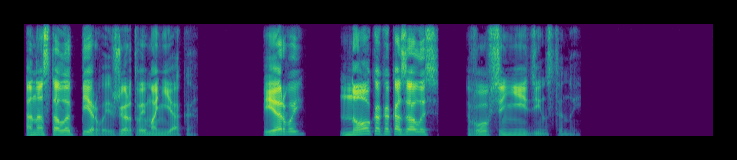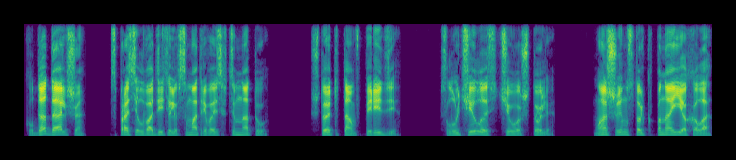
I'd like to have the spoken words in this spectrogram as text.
Она стала первой жертвой маньяка. Первой, но, как оказалось, вовсе не единственной. «Куда дальше?» — спросил водитель, всматриваясь в темноту. «Что это там впереди? Случилось чего, что ли? Машин столько понаехало.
